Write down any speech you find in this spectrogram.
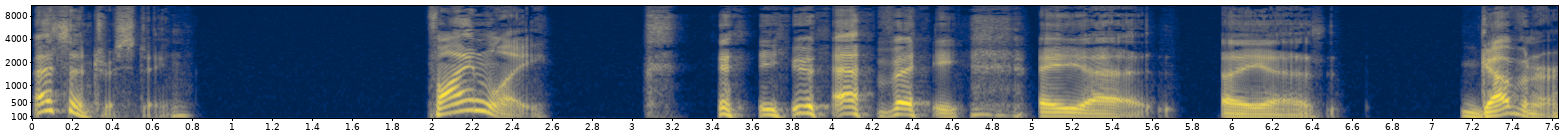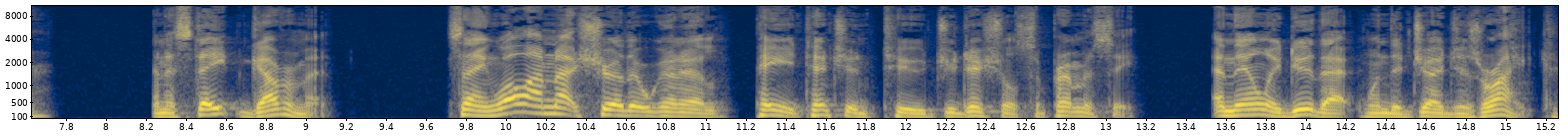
That's interesting. Finally, you have a a uh, a uh, governor and a state government saying, "Well, I'm not sure that we're going to pay attention to judicial supremacy," and they only do that when the judge is right.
